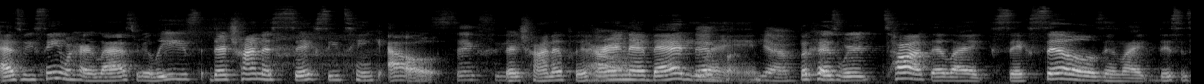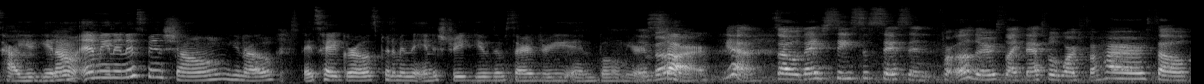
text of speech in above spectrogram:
as we've seen with her last release, they're trying to sexy Tink out. Sexy. They're trying to put her in that baddie That- lane. yeah. Because we're taught that like sex sells and like this is how you get Mm-hmm. on. I mean, and it's been shown, you know, they take girls, put them in the industry, give them surgery, and boom, you're And a boom. star. Yeah. So they see success and for others, like that's what works for her. So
